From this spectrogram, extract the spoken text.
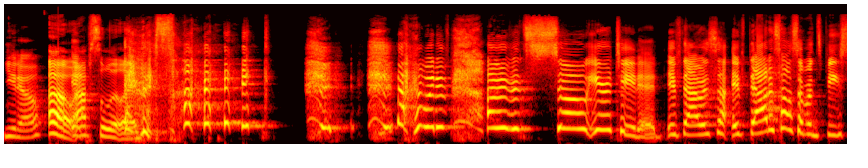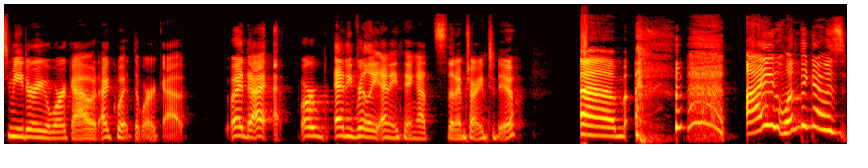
you know? Oh, It- absolutely. It's like I would have I would have been so irritated if that was if that is how someone speaks to me during a workout. I quit the workout. And I, or any really anything else that I'm trying to do. Um, I one thing I was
